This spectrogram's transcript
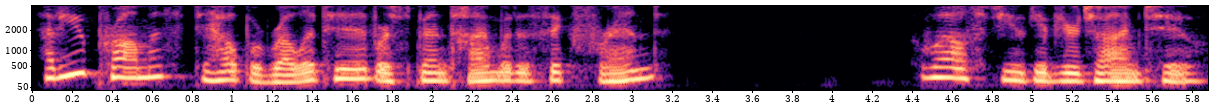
Have you promised to help a relative or spend time with a sick friend? Who else do you give your time to?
